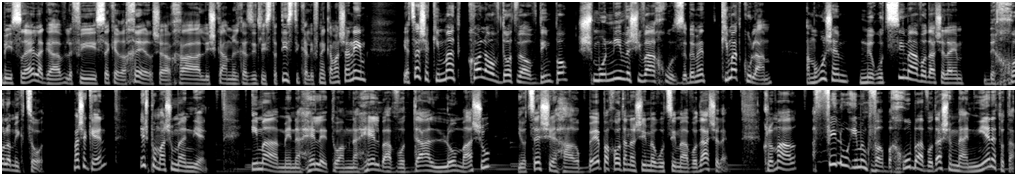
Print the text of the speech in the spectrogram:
בישראל אגב, לפי סקר אחר שערכה הלשכה המרכזית לסטטיסטיקה לפני כמה שנים, יצא שכמעט כל העובדות והעובדים פה, 87 אחוז, זה באמת כמעט כולם, אמרו שהם מרוצים מהעבודה שלהם בכל המקצועות. מה שכן, יש פה משהו מעניין. אם המנהלת או המנהל בעבודה לא משהו, יוצא שהרבה פחות אנשים מרוצים מהעבודה שלהם. כלומר, אפילו אם הם כבר בחרו בעבודה שמעניינת אותם,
